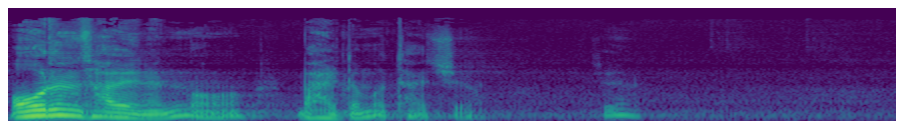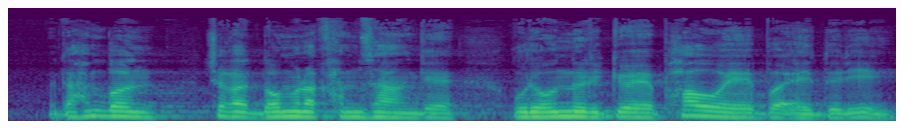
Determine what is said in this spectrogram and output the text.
어른 사회는 뭐 말도 못하죠. 근데 한번 제가 너무나 감사한 게 우리 오늘리 교회 파워웨이브 애들이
